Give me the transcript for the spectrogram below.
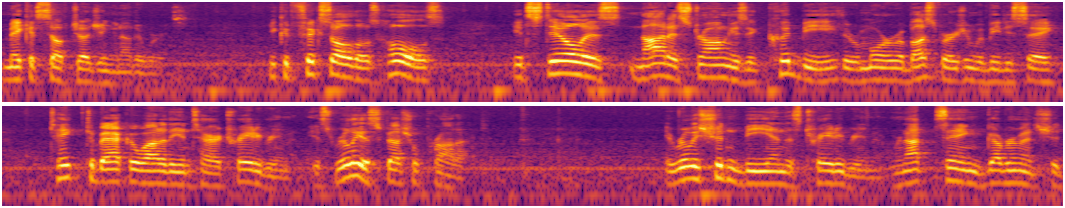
make it self judging, in other words. You could fix all those holes. It still is not as strong as it could be. The more robust version would be to say, take tobacco out of the entire trade agreement. It's really a special product. It really shouldn't be in this trade agreement. We're not saying government should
